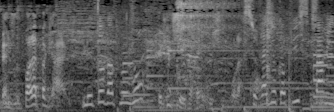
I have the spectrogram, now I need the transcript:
mais je veux pas la pagaille. Le temps d'un plongeon Et puis c'est vrai aussi pour la sur Radio Campus Paris.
